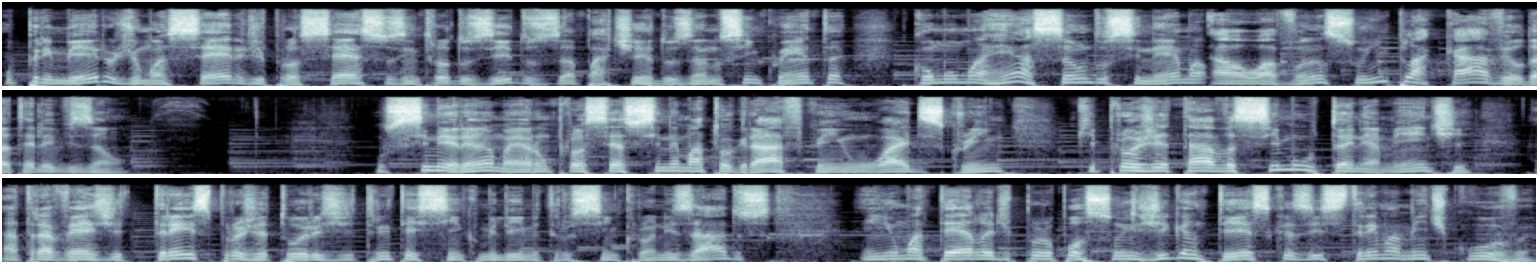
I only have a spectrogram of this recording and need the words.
o primeiro de uma série de processos introduzidos a partir dos anos 50 como uma reação do cinema ao avanço implacável da televisão. O cinerama era um processo cinematográfico em um widescreen que projetava simultaneamente, através de três projetores de 35mm sincronizados, em uma tela de proporções gigantescas e extremamente curva.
